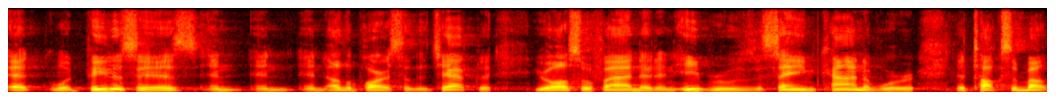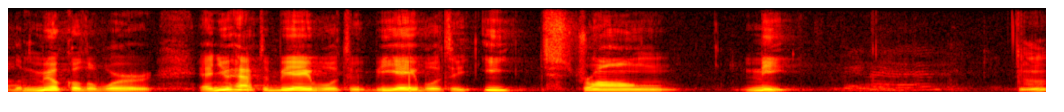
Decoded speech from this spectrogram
at what Peter says in, in, in other parts of the chapter, you also find that in Hebrews the same kind of word that talks about the milk of the word, and you have to be able to be able to eat strong meat. Hmm?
